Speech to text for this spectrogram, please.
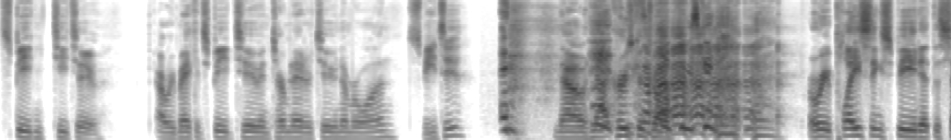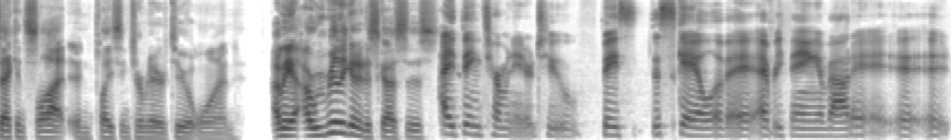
Speed and T2. Are we making Speed 2 and Terminator 2 number one? Speed 2? No, not cruise control. Cruise control. Are we placing Speed at the second slot and placing Terminator 2 at one? I mean, are we really going to discuss this? I think Terminator 2, base the scale of it, everything about it, it, it,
